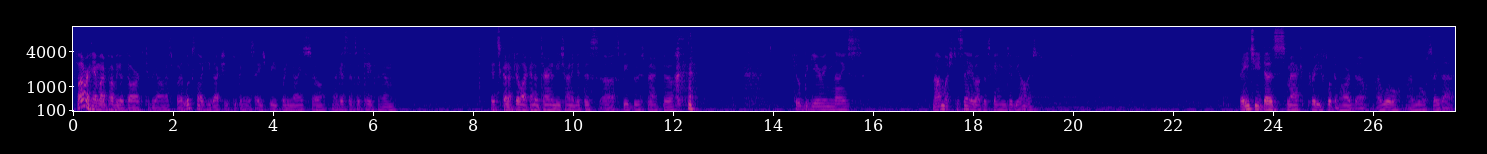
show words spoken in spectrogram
If I were him, I'd probably go dark, to be honest. But it looks like he's actually keeping his HP pretty nice, so I guess that's okay for him. It's gonna feel like an eternity trying to get this uh, speed boost back, though. Killed the gearing, nice. Not much to say about this game, to be honest. The HE does smack pretty flippin' hard though. I will I will say that.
